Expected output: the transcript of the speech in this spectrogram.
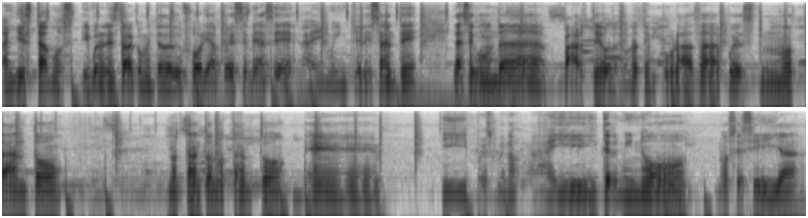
ahí estamos. Y bueno, les estaba comentando de Euforia, pues se me hace ahí muy interesante. La segunda parte o la segunda temporada, pues no tanto. No tanto, no tanto. Eh, y pues bueno, ahí terminó. No sé si ya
